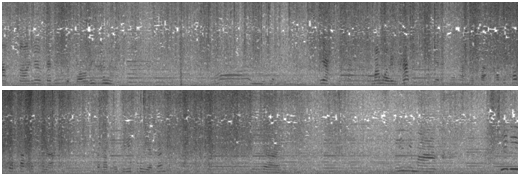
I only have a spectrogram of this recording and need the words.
Soalnya tadi jebol di sana. Oh, ini. Iya, kita. Ma mau lihat biar bunga buka. Tapi kotor takutnya. Karena putih itu ya kan. Guys. Ini ma. Jadi.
